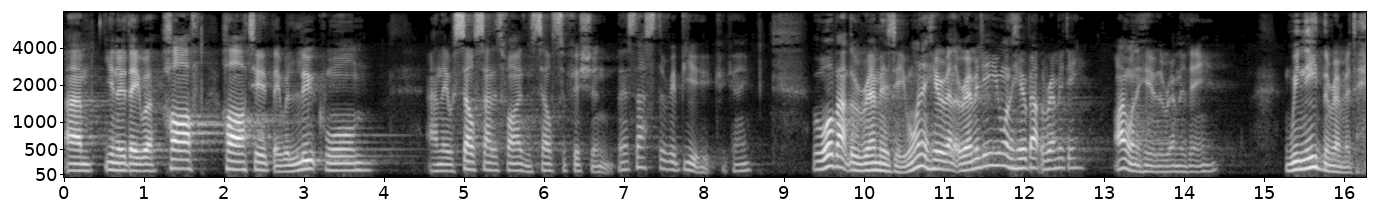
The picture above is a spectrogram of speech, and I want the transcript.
Um, you know, they were half hearted, they were lukewarm, and they were self satisfied and self sufficient. That's, that's the rebuke, okay? But what about the remedy? You want to hear about the remedy? You want to hear about the remedy? I want to hear the remedy. We need the remedy.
